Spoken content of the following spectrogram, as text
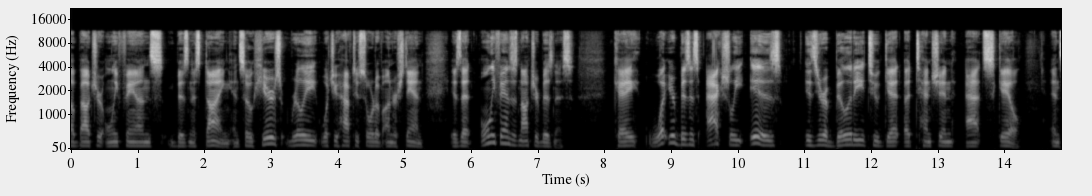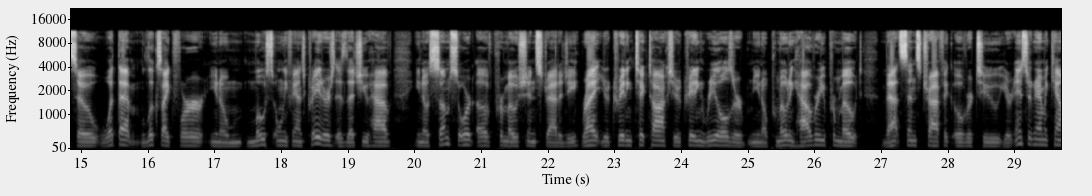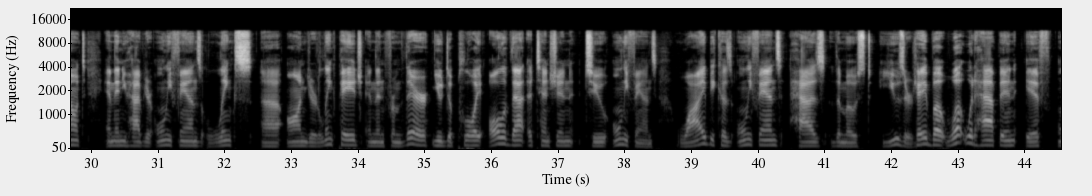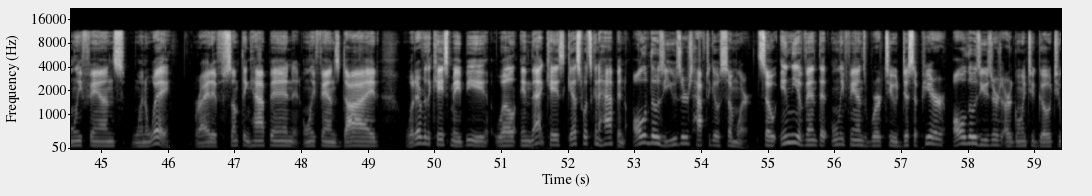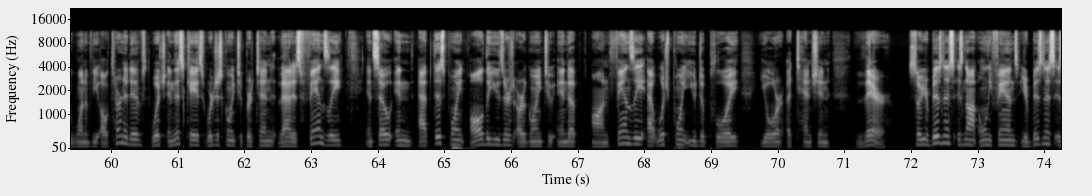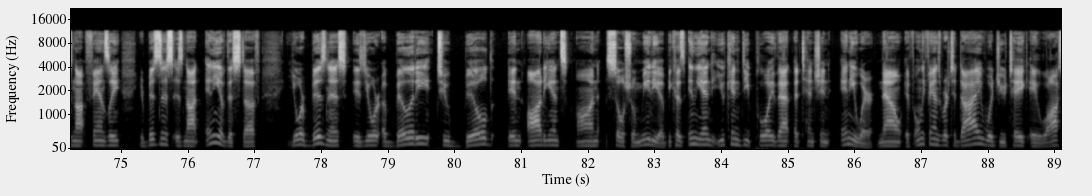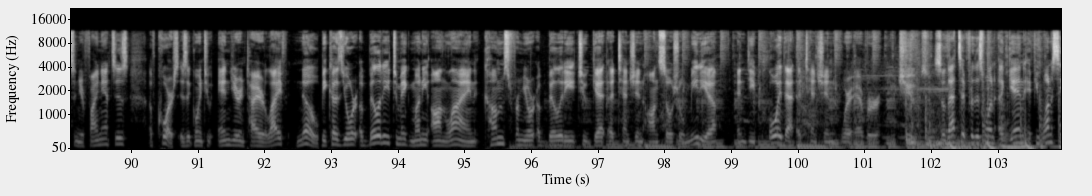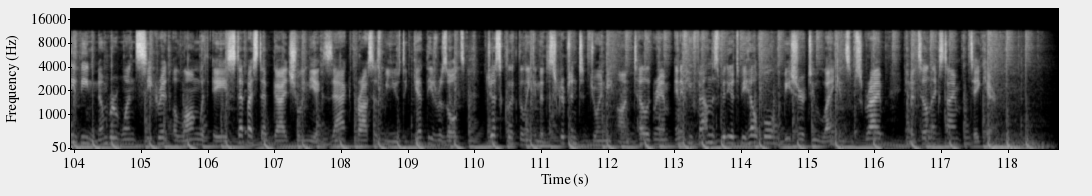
about your OnlyFans business dying. And so here's really what you have to sort of understand is that OnlyFans is not your business. Okay? What your business actually is is your ability to get attention at scale. And so what that looks like for, you know, most OnlyFans creators is that you have, you know, some sort of promotion strategy, right? You're creating TikToks, you're creating reels or, you know, promoting however you promote. That sends traffic over to your Instagram account and then you have your OnlyFans links uh, on your link page and then from there you deploy all of that attention to OnlyFans why? Because OnlyFans has the most users. Okay, but what would happen if OnlyFans went away? Right? If something happened and OnlyFans died whatever the case may be, well, in that case, guess what's going to happen? All of those users have to go somewhere. So, in the event that OnlyFans were to disappear, all those users are going to go to one of the alternatives, which in this case, we're just going to pretend that is Fansly. And so, in at this point, all the users are going to end up on Fansly, at which point you deploy your attention there. So your business is not OnlyFans, your business is not Fansly, your business is not any of this stuff. Your business is your ability to build an audience on social media because in the end you can deploy that attention anywhere. Now, if OnlyFans were to die, would you take a loss in your finances? Of course. Is it going to end your entire life? No, because your ability to make money online comes from your ability to get attention on social media and deploy that attention wherever you choose. So that's it for this one. Again, if you want to see the number one secret along with a step-by-step -step guide showing the exact process we use to get these results, just click the link in the description to join me on Telegram. And if you found this video to be helpful, be sure to like and subscribe. And until next time, take care.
